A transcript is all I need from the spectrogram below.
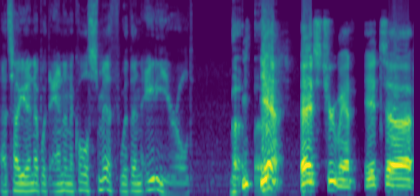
that's how you end up with Anna Nicole Smith with an eighty-year-old. yeah, that's true, man. It's uh,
